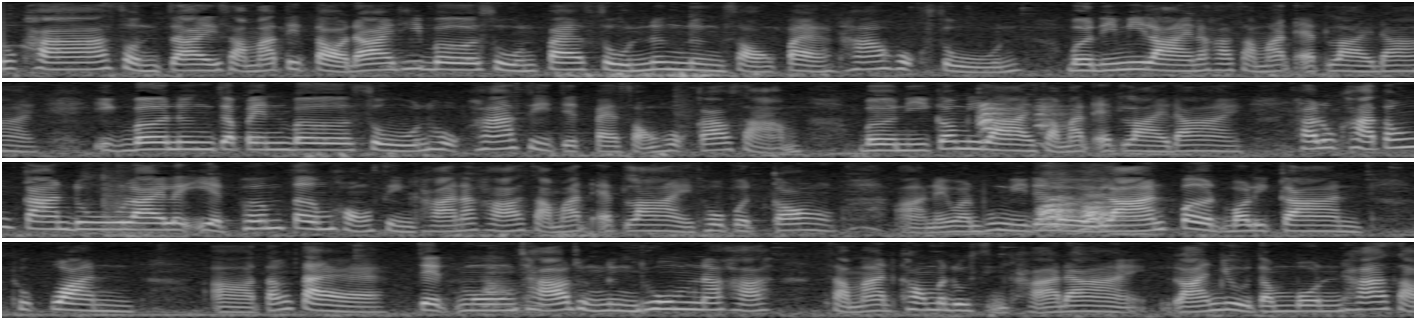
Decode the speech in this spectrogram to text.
ลูกค้าสนใจสามารถติดต่อได้ที่เบอร์ 0801128560 เบอร์นี้มีไลน์นะคะ สามารถแอดไลน์ได้ อีกเบอร์หนึ่งจะเป็นเบอร์ 0654782693 เบอร์นี้ก็มีไลน์สามารถแอดไลน์ได้ ถ้าลูกค้าต้องการดูรายละเอียดเพิ่มเติมของสินค้านะคะ สามารถแอดไลน์โทรเปิดกล้องอในวันพรุ่งนี้ได้เลย ร้านเปิดบริการทุกวันตั้งแต่7โมงเช้าถึง1ทุ่มนะคะ สามารถเข้ามาดูสินค้าได้ ร้านอยู่ตำบลท่าเสา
